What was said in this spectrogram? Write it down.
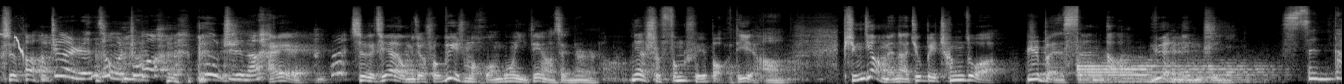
是吧？这个人怎么这么 固执呢？哎，这个接下来我们就要说，为什么皇宫一定要在那儿呢？那是风水宝地啊。平将门呢就被称作日本三大怨灵之一。三大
